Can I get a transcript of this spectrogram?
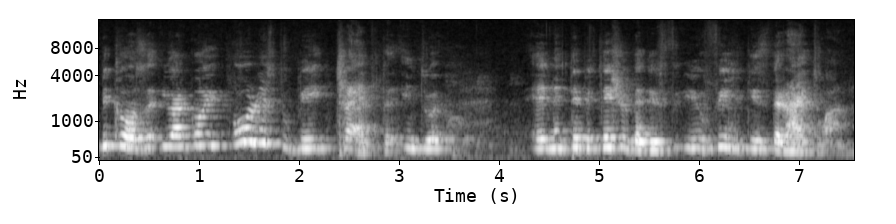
because you are going always to be trapped into an interpretation that you feel it is the right one.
